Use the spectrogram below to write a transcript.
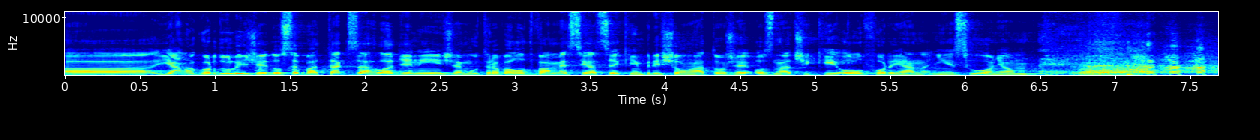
Uh, Jano Gordulič je do seba tak zahladený, že mu trvalo dva mesiace, kým prišiel na to, že označiky All for Jan nie sú o ňom. Uh...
